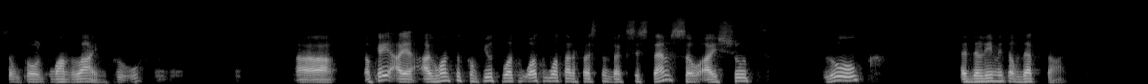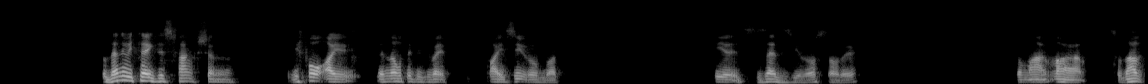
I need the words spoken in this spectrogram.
so-called one-line proof. Uh, okay, I, I want to compute what, what, what are Furstenberg systems, so I should look at the limit of that time. So then we take this function, before I denoted it by zero, but here it's z0, sorry. So, my, my, so now,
